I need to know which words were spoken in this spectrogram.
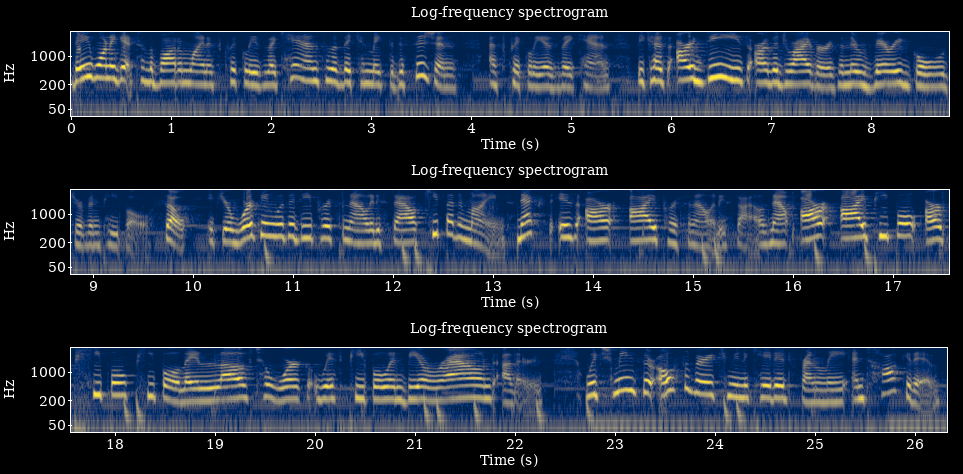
They want to get to the bottom line as quickly as they can so that they can make the decision as quickly as they can because our Ds are the drivers and they're very goal driven people. So if you're working with a D personality style, keep that in mind. Next is our I personality styles. Now, our I people are people people. They love to work with people and be around others, which means they're also very communicated, friendly, and talkative.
